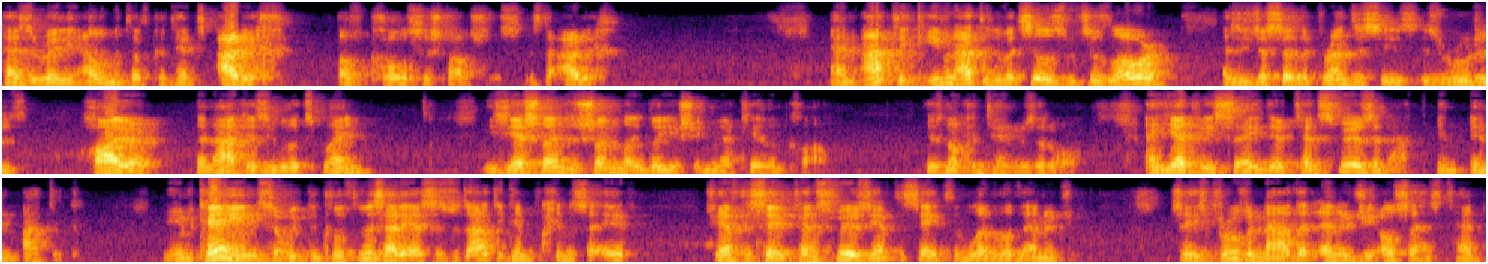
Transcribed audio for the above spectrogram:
has already element of containers. Arich of Kol Sishtalshus is the Arich. And Atik, even Atik of Atzilus, which is lower, as he just said in the parentheses, is rooted higher than Ak, as he will explain. There's no containers at all. And yet we say there are 10 spheres in, in, in Atik. So we conclude from this. So you have to say 10 spheres, you have to say it's the level of the energy. So he's proven now that energy also has 10.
